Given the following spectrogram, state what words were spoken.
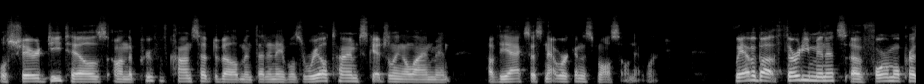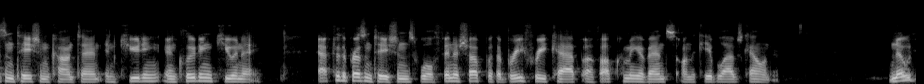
will share details on the proof of concept development that enables real-time scheduling alignment of the access network and the small cell network. We have about 30 minutes of formal presentation content, including, including Q&A. After the presentations, we'll finish up with a brief recap of upcoming events on the Cable Labs calendar. Note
